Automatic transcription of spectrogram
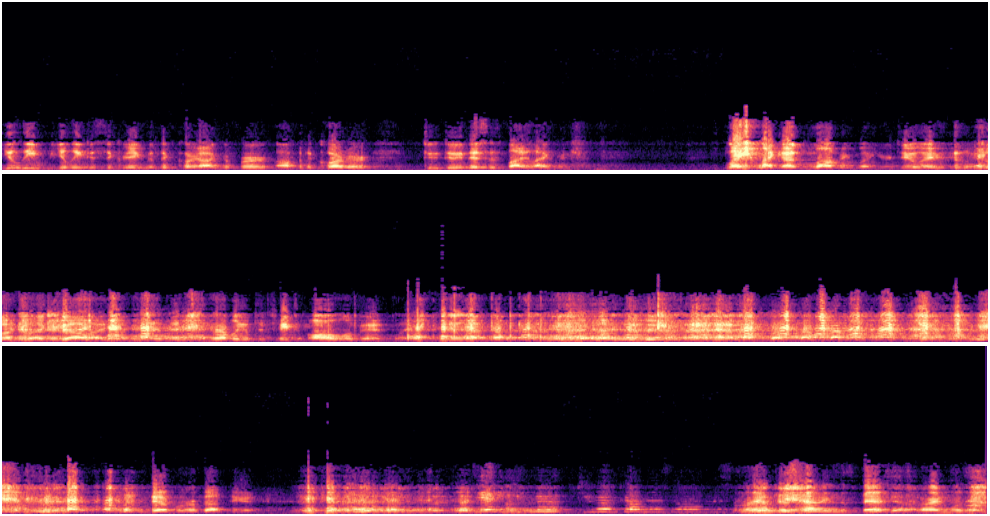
really, really disagreeing with the choreographer off in a corner, do, doing this is body language. Like, like I'm loving what you're doing. I'm like, like, no, I, and probably have to change all of it. Like, but never about the end. Danny, you have, do you have comments on this? I'm just having the best time listening.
